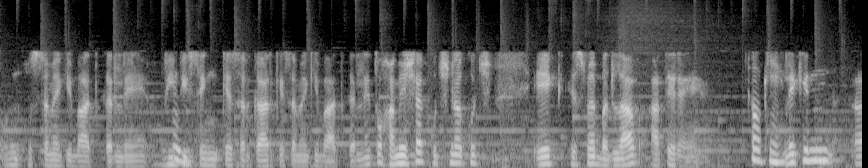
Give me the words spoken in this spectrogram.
उन उस समय की बात कर लें वीपी हम्म। सिंह के सरकार के समय की बात कर लें तो हमेशा कुछ ना कुछ एक इसमें बदलाव आते रहे हैं ओके लेकिन अ,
